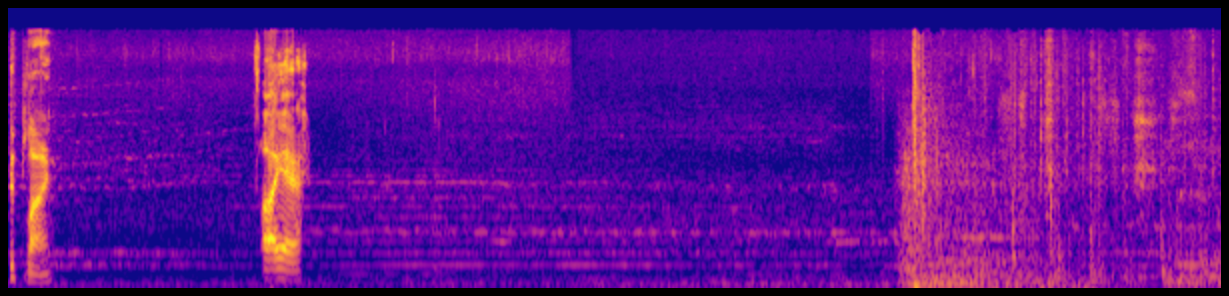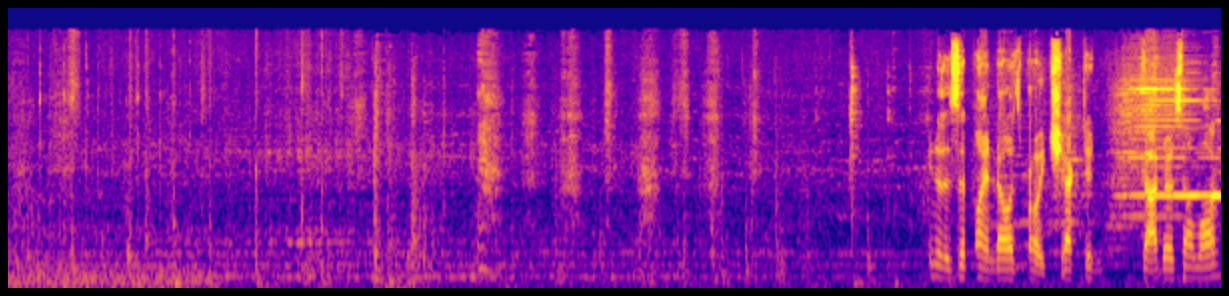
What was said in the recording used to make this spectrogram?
Zip line. Oh yeah. You know, the zipline, no one's probably checked in God knows how long.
